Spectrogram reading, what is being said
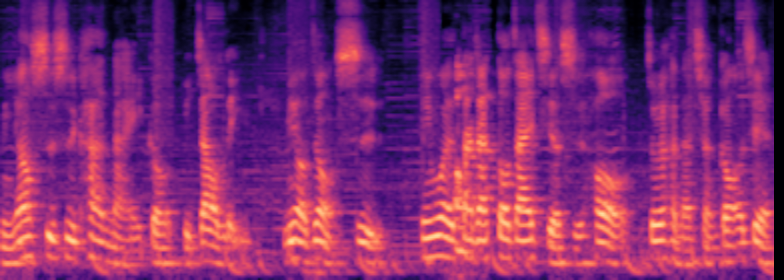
你要试试看哪一个比较灵，没有这种事，因为大家都在一起的时候就会很难成功，而且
